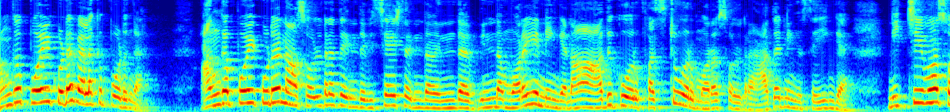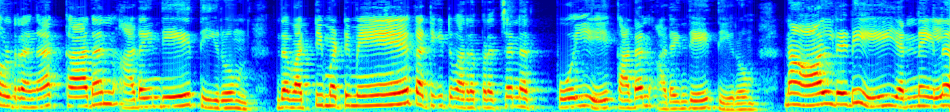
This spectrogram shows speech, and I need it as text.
அங்கே போய் கூட விளக்கு போடுங்க. அங்கே போய் கூட நான் சொல்கிறது இந்த விசேஷம் இந்த இந்த இந்த முறையை நீங்கள் நான் அதுக்கு ஒரு ஃபஸ்ட்டு ஒரு முறை சொல்கிறேன் அதை நீங்கள் செய்யுங்க. நிச்சயமாக சொல்கிறேங்க கடன் அடைந்தே தீரும். இந்த வட்டி மட்டுமே கட்டிக்கிட்டு வர்ற பிரச்சனை போய் கடன் அடைந்தே தீரும். நான் ஆல்ரெடி எண்ணெயில்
